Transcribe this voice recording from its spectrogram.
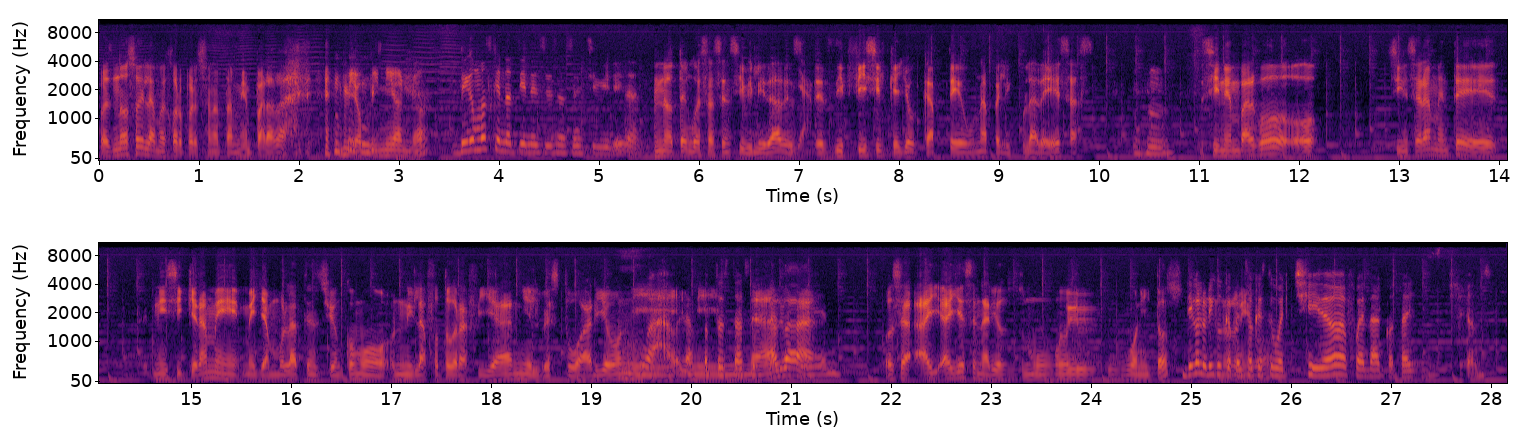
pues no soy la mejor persona también para dar mi opinión, ¿no? Digamos que no tienes esa sensibilidad. No tengo esas sensibilidades. Ya. Es difícil que yo capte una película de esas. Sin embargo, o- sinceramente, eh, ni siquiera me, me llamó la atención como ni la fotografía, ni el vestuario, ni, Wow, la ni foto está nada. bien. O sea, hay, hay escenarios muy bonitos. Digo, lo único No que lo pensó que estuvo chido fue Dakota Johnson.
